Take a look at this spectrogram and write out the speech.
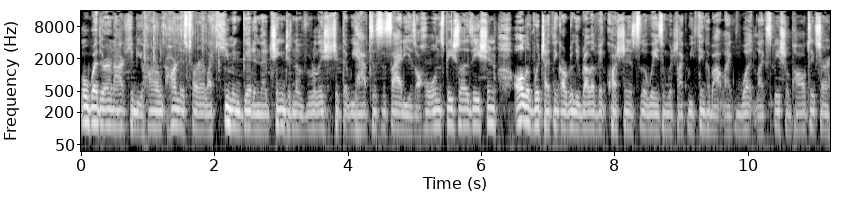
or whether or not it can be har- harnessed for like human good and the change in the relationship that we have to society as a whole in spatialization all of which i think are really relevant questions to the ways in which like we think about like what like spatial politics are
